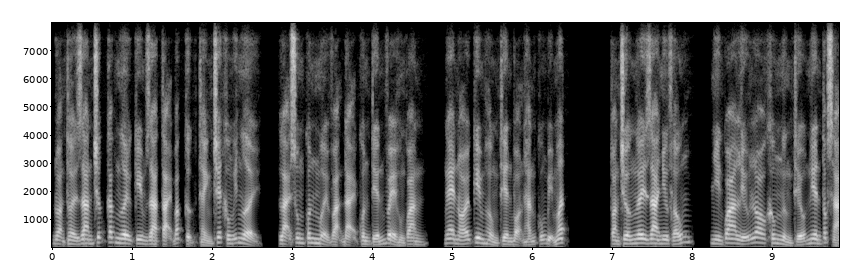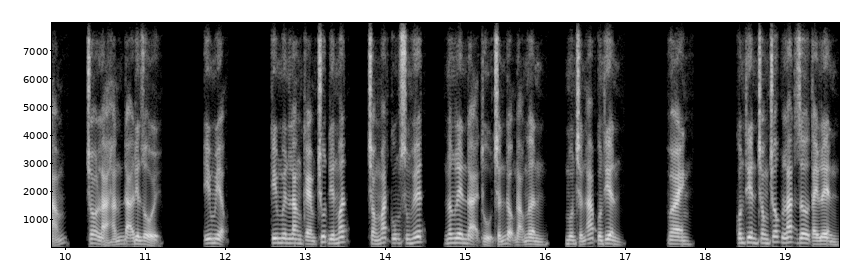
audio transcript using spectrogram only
đoạn thời gian trước các ngươi kim gia tại bắc cực thành chết không ít người, lại xung quân mười vạn đại quân tiến về hùng quan, nghe nói kim hồng thiên bọn hắn cũng bị mất. Toàn trường ngây ra như phóng nhìn qua liễu lo không ngừng thiếu niên tóc xám, cho là hắn đã điên rồi. Im miệng. Kim nguyên lăng kém chút điên mất, trong mắt cũng sung huyết, nâng lên đại thủ chấn động đạo ngân, muốn chấn áp quân thiên. Với anh quân thiên trong chốc lát giơ tay lên,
